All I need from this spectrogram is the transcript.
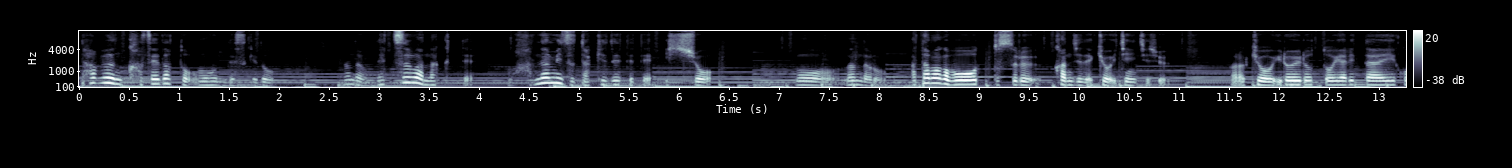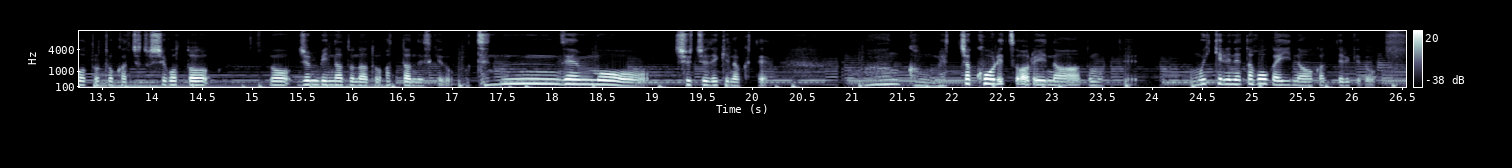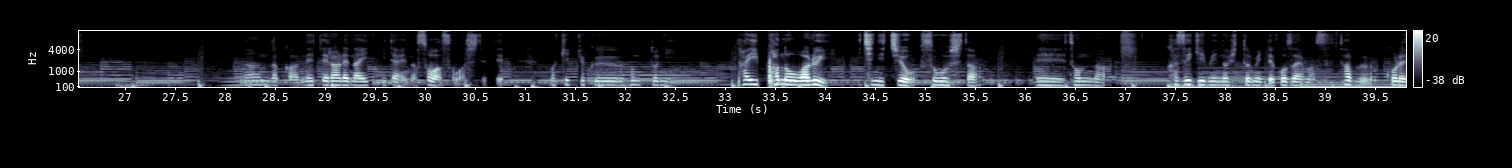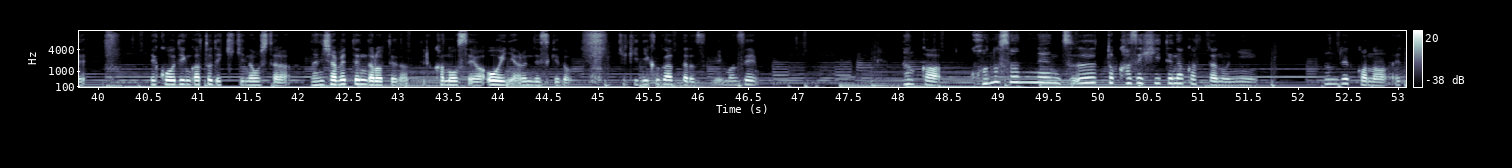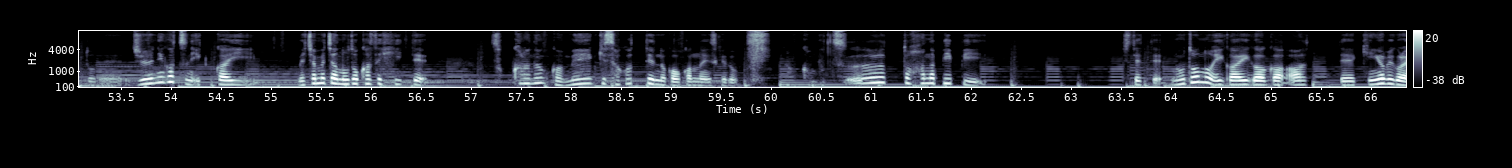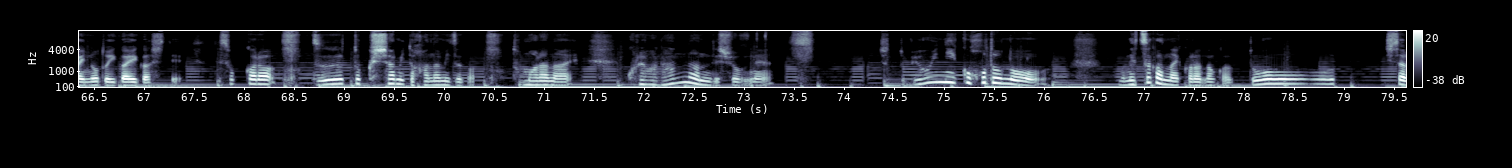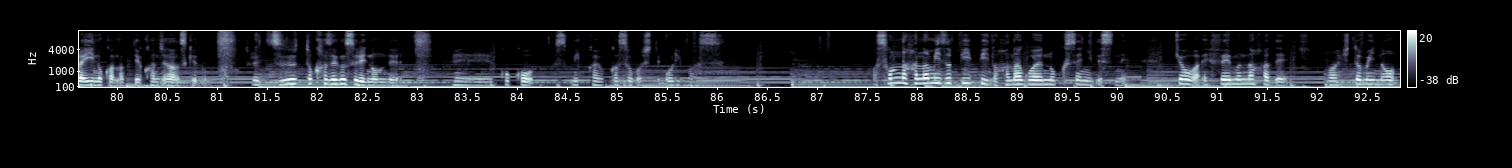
多分風邪だと思うんですけど、なんだろう、熱はなくて、鼻水だけ出てて一生。もう、なんだろう、頭がぼーっとする感じで今日一日中。だから今日いろいろとやりたいこととか、ちょっと仕事の準備などなどあったんですけど、全然もう集中できなくて、なんかもうめっちゃ効率悪いなと思って、思いっきり寝た方がいいのは分かってるけど、なんだか寝てられないみたいなそわそわしてて、まあ、結局本当にタイパの悪い一日を過ごした、えー、そんな風邪気味の瞳でございます。多分これ、レコーディング後で聞き直したら何喋ってんだろうってなってる可能性は大いにあるんですけど、聞きにくかったらすみません。なんか、この3年ずっと風邪ひいてなかったのに、なんでかな、えっとね、12月に1回めちゃめちゃ喉風邪ひいて、そっからなんか免疫下がってんのかわかんないんですけど、なんかもうずーっと鼻ピーピーしてて、喉のイガイガがあって、金曜日ぐらいに喉イガイガして、でそっからずっとくしゃみと鼻水が止まらない。これは何なんでしょうね。ちょっと病院に行くほどの熱がないからなんかどうしたらいいのかなっていう感じなんですけど、とりあえずずっと風邪薬飲んで、えー、ここ3日4日過ごしております。そんな鼻水ピーピーの鼻声のくせにですね、今日は FM 那覇で、まあ、瞳の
